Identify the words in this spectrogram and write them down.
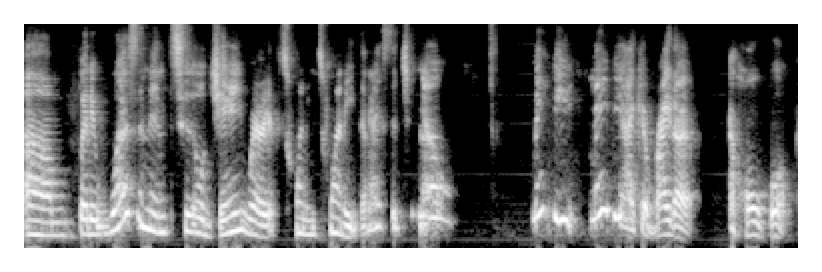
Um, but it wasn't until January of 2020 that I said, you know, maybe maybe I could write a, a whole book.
